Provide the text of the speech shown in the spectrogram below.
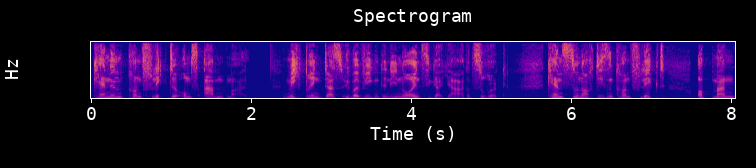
kennen Konflikte ums Abendmahl. Mich bringt das überwiegend in die 90er Jahre zurück. Kennst du noch diesen Konflikt, ob man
